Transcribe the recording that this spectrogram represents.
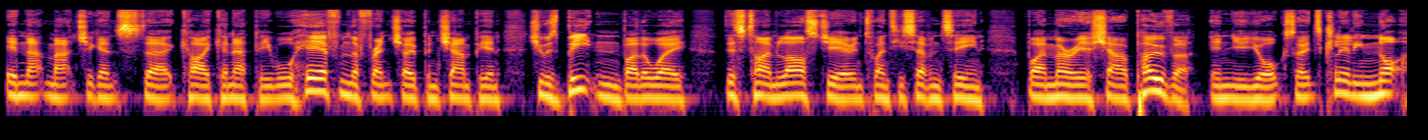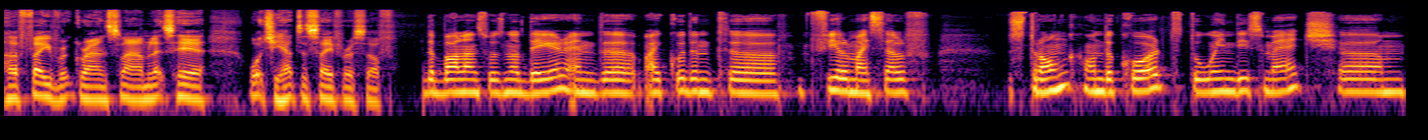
in that match against uh, Kaia Kanepi. We'll hear from the French Open champion. She was beaten, by the way, this time last year in 2017 by Maria Sharapova in New York. So it's clearly not her favourite Grand Slam. Let's hear what she had to say for herself. The balance was not there, and uh, I couldn't uh, feel myself strong on the court to win this match. Um,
